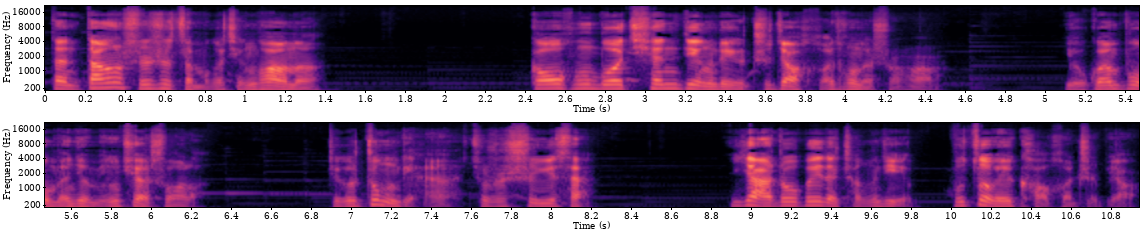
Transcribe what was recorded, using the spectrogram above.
但当时是怎么个情况呢？高洪波签订这个执教合同的时候，有关部门就明确说了，这个重点啊就是世预赛，亚洲杯的成绩不作为考核指标。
